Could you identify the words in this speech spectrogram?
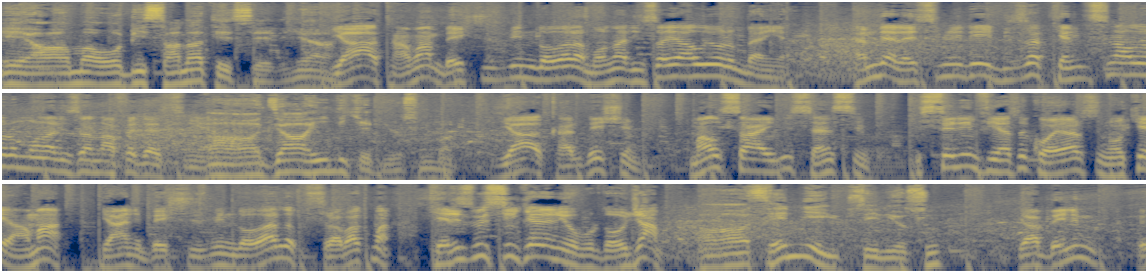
E ama o bir sanat eseri ya. Ya tamam 500 bin dolara Mona Lisa'yı alıyorum ben ya. Hem de resmini değil bizzat kendisini alıyorum Mona Lisa'nın affedersin ya. Aa cahillik ediyorsun bak. Ya kardeşim mal sahibi sensin. İstediğin fiyatı koyarsın okey ama yani 500 bin dolar da kusura bakma. Keriz mi silkeleniyor burada hocam? Aa sen niye yükseliyorsun? Ya benim e,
